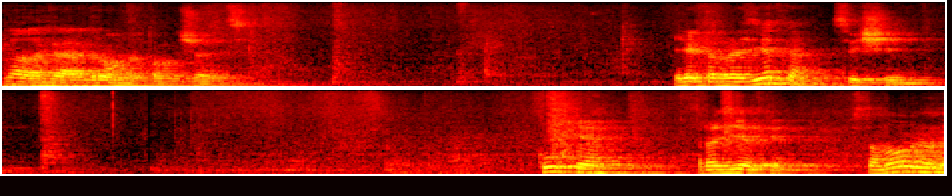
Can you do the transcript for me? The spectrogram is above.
Она такая огромная получается. Электророзетка, освещение. Кухня, розетки установлены.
